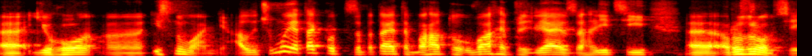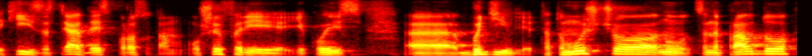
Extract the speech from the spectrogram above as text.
е, його е, існування. Але чому я так от запитаєте багато уваги приділяю взагалі цій е, розробці, який застряг десь просто там у шифері якоїсь будівлі, та тому, що ну це направду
